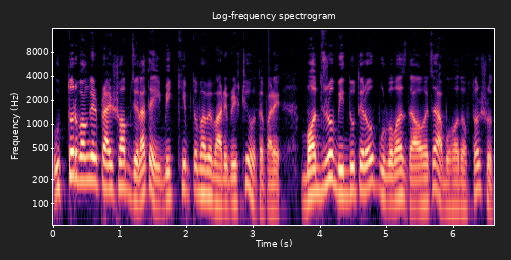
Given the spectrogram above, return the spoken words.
উত্তরবঙ্গের প্রায় সব জেলাতেই বিক্ষিপ্তভাবে ভারী বৃষ্টি হতে পারে। বজ্র বিদ্যুতেরও পূর্বাভাস দেওয়া হয়েছে আবহাওয়া দফতর সূত্রে।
